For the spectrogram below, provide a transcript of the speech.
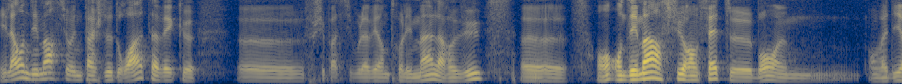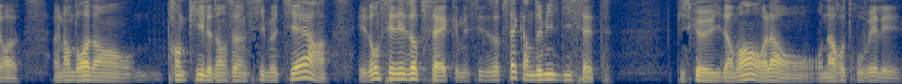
Et là, on démarre sur une page de droite avec, euh, euh, je ne sais pas si vous l'avez entre les mains, la revue. Euh, on, démarre sur, en fait, bon, on va dire, un endroit tranquille dans un cimetière. Et donc, c'est des obsèques, mais c'est des obsèques en 2017. Puisque, évidemment, voilà, on, a retrouvé les,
